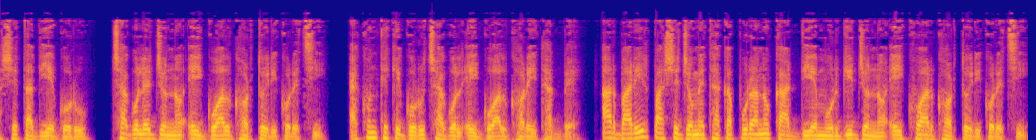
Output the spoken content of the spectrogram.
আসে তা দিয়ে গরু, ছাগলের জন্য এই গোয়াল ঘর তৈরি করেছি। এখন থেকে গরু, ছাগল এই গোয়াল ঘরেই থাকবে। আর বাড়ির পাশে জমে থাকা পুরানো কাঠ দিয়ে মুরগির জন্য এই খোয়ার ঘর তৈরি করেছি।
